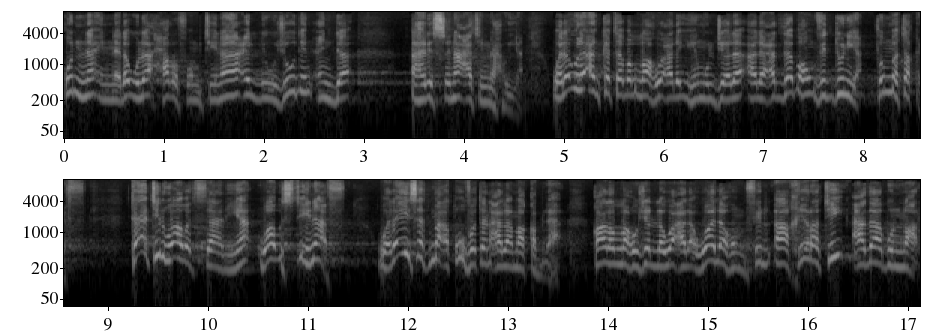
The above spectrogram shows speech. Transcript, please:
قلنا إن لولا حرف امتناع لوجود عند أهل الصناعة النحوية. ولولا أن كتب الله عليهم الجلاء لعذبهم في الدنيا. ثم تقف. تأتي الواو الثانية واو استئناف وليست معطوفة على ما قبلها. قال الله جل وعلا ولهم في الآخرة عذاب النار.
